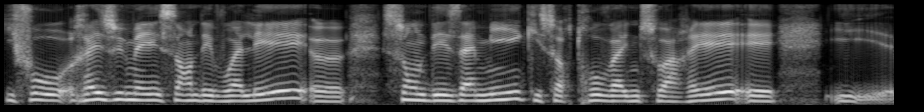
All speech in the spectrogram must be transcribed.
il faut résumer sans dévoiler, euh, sont des amis qui se retrouvent à une soirée et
